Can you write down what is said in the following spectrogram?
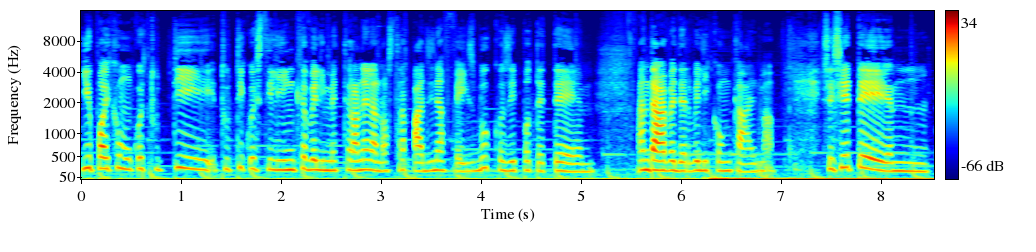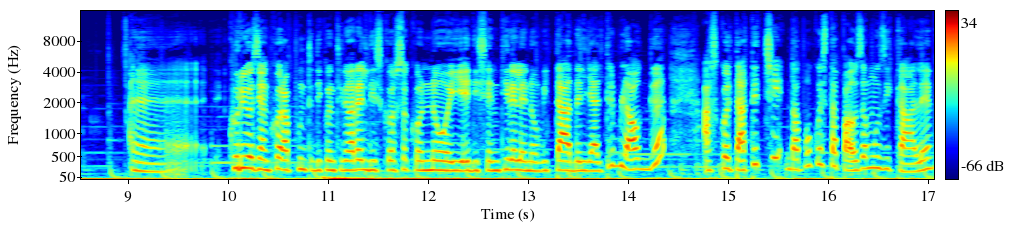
Io poi comunque tutti, tutti questi link ve li metterò nella nostra pagina Facebook, così potete andare a vederveli con calma. Se siete... Mm, eh, curiosi ancora appunto di continuare il discorso con noi e di sentire le novità degli altri blog, ascoltateci dopo questa pausa musicale.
